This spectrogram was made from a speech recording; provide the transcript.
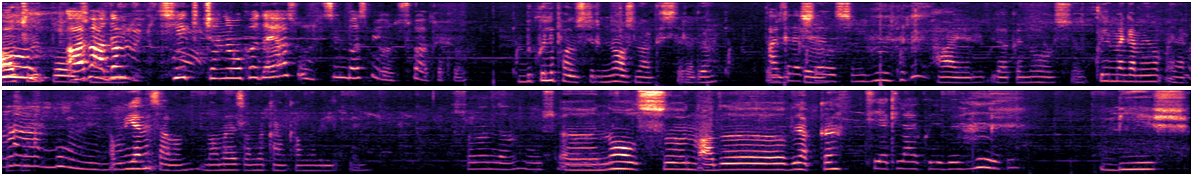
Altılık Abi adam tek canı o kadar yaz ultisini basmıyor. Ultisi var Poco. Bir kulüp oluşturayım ne olsun arkadaşlar adı. Arkadaşlar olsun. Hayır bir dakika ne olsun. Kulübe gelmeyi unutmayın arkadaşlar. ha bu. Ama bu yeni hesabım. Normal hesabımda kankamla birlikteyim. Son anda ne olsun? Ee, ne olsun adı bir dakika. Tiyaklar kulübü. Bir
